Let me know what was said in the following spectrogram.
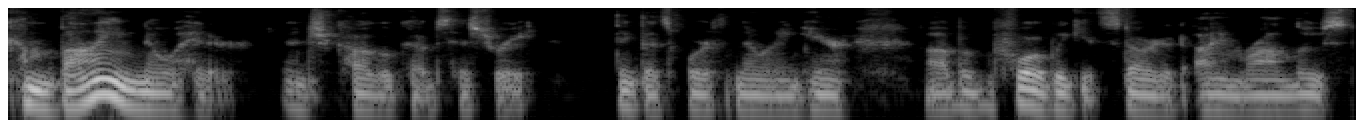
combined no hitter in Chicago Cubs history. I think that's worth noting here. Uh, but before we get started, I am Ron Luce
